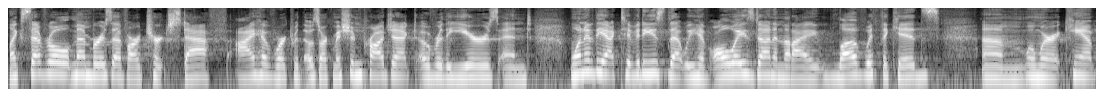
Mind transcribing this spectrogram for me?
Like several members of our church staff, I have worked with Ozark Mission Project over the years, and one of the activities that we have always done and that I love with the kids um, when we're at camp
